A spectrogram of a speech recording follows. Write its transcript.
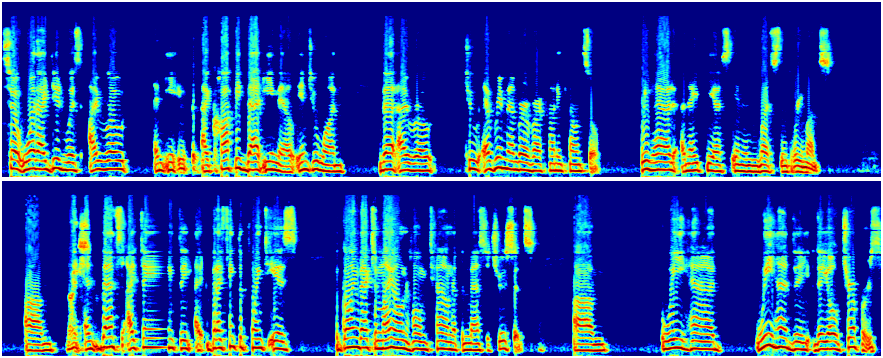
So what I did was I wrote an e- I copied that email into one that I wrote to every member of our county council. We had an APS in in less than three months. Um, nice. And that's, I think, the, but I think the point is going back to my own hometown up in Massachusetts. Um, we had we had the the old chirpers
